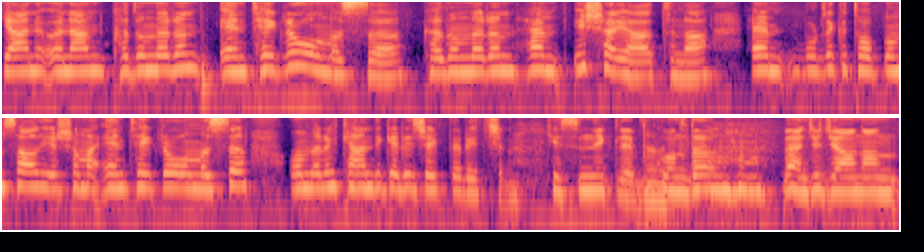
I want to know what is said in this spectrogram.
Yani önemli kadınların entegre olması, kadınların hem iş hayatına hem buradaki toplumsal yaşama entegre olması onların kendi gelecekleri için. Kesinlikle bu konuda bence Canan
